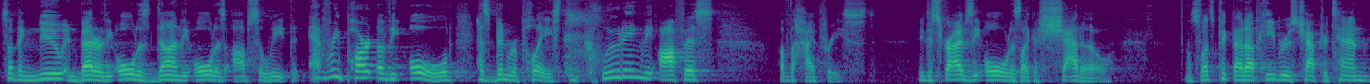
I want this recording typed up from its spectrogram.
Something new and better. The old is done, the old is obsolete. That every part of the old has been replaced, including the office of the high priest. He describes the old as like a shadow. And so let's pick that up. Hebrews chapter 10,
